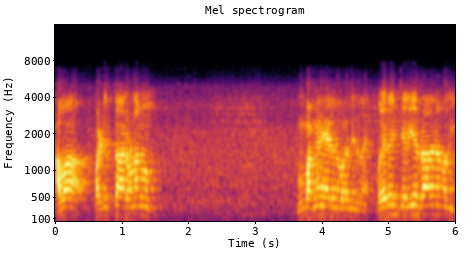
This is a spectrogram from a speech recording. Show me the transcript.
അവ പഴുത്താൽ ഉണങ്ങും. മുമ്പ് അങ്ങനെയായിരുന്നു പറഞ്ഞിരുന്നത് വേറെയും ചെറിയ സാധനം മതി.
